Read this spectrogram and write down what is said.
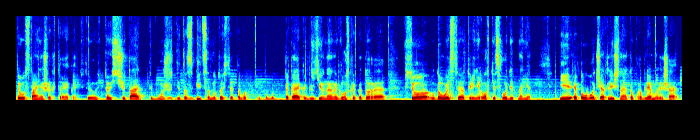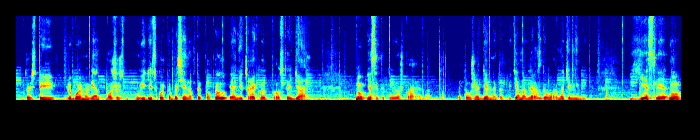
ты устанешь их трекать. Ты, то есть считать, ты можешь где-то сбиться. Ну, то есть это вот, это вот такая когнитивная нагрузка, которая все удовольствие от тренировки сводит на нет. И Apple Watch отлично эту проблему решает. То есть ты в любой момент можешь увидеть, сколько бассейнов ты проплыл, и они трекают просто идеально. Ну, если ты плывешь правильно. Это уже отдельная как бы тема для разговора, но тем не менее. Если, ну,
